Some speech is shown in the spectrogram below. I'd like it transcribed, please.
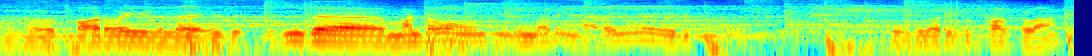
என்னோட பார்வை இதில் இது இந்த மண்டபம் வந்து இது மாதிரி நிறைய இருக்குது இது வரைக்கும் பார்க்கலாம்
